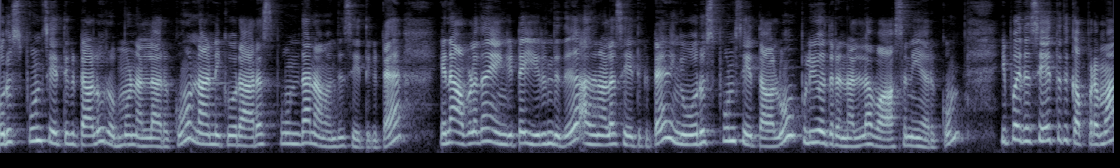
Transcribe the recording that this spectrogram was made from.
ஒரு ஸ்பூன் சேர்த்துக்கிட்டாலும் ரொம்ப நல்லாயிருக்கும் நான் இன்றைக்கி ஒரு அரை ஸ்பூன் தான் நான் வந்து சேர்த்துக்கிட்டேன். ஏன்னா அவ்வளோதான் என்கிட்ட இருந்தது. அதனால் சேர்த்துக்கிட்டேன். நீங்கள் ஒரு ஸ்பூன் சேர்த்தாலும் புளியோதரை நல்லா வாசனையாக இருக்கும். இப்போ இதை சேர்த்ததுக்கப்புறமா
